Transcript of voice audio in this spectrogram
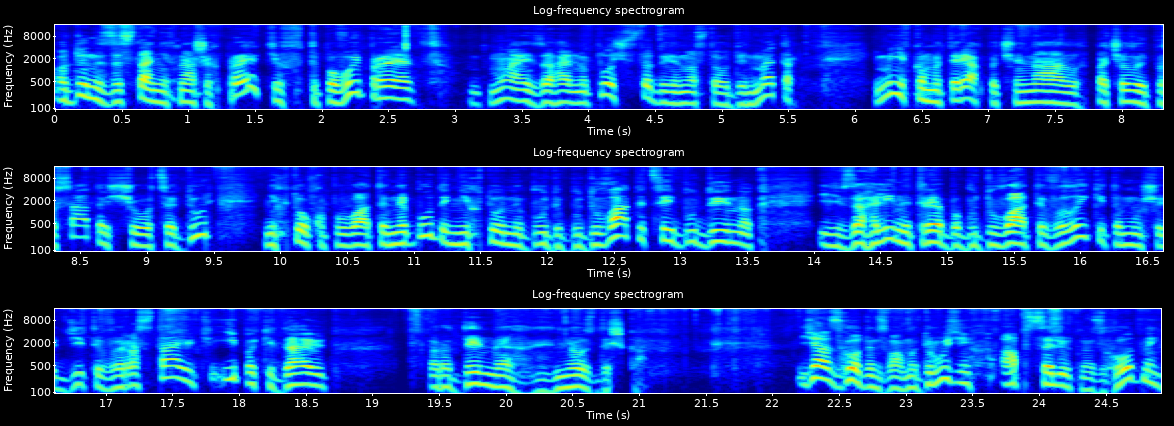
Один із останніх наших проєктів, типовий проєкт, має загальну площу 191 метр. І мені в коментарях починали, почали писати, що це дурь, ніхто купувати не буде, ніхто не буде будувати цей будинок. І взагалі не треба будувати великий, тому що діти виростають і покидають родинне гніздишко. Я згоден з вами, друзі, абсолютно згодний.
